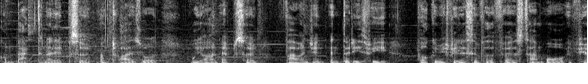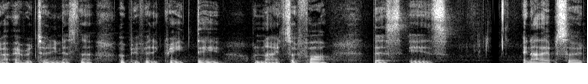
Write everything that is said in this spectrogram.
Welcome back to another episode on Twi's World. We are on episode 533. Welcome if you listen for the first time or if you are a returning listener. Hope you've had a great day or night so far. This is another episode,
